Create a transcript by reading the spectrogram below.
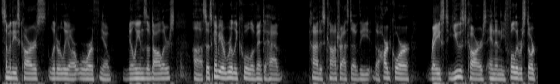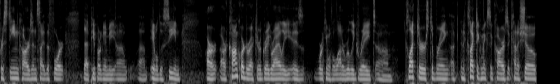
some of these cars literally are worth you know millions of dollars. Uh, so it's going to be a really cool event to have kind of this contrast of the the hardcore raced used cars and then the fully restored pristine cars inside the fort that people are going to be uh, uh, able to see. And our our Concours director Greg Riley is working with a lot of really great um, collectors to bring a, an eclectic mix of cars that kind of show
